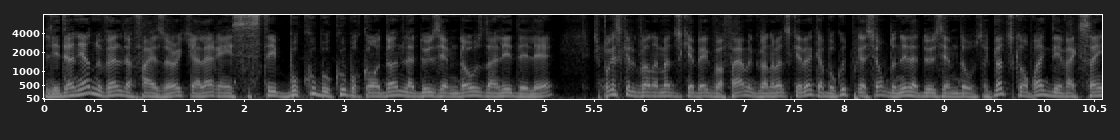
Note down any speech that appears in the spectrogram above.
les dernières nouvelles de Pfizer, qui a l'air insister beaucoup, beaucoup pour qu'on donne la deuxième dose dans les délais. Je sais pas ce que le gouvernement du Québec va faire, mais le gouvernement du Québec a beaucoup de pression pour donner la deuxième dose. Donc là, tu comprends que des vaccins,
